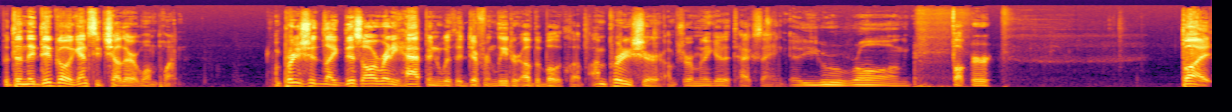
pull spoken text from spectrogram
But then they did go against each other at one point. I'm pretty sure like this already happened with a different leader of the Bullet Club. I'm pretty sure. I'm sure I'm going to get a text saying, "You were wrong, fucker." But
